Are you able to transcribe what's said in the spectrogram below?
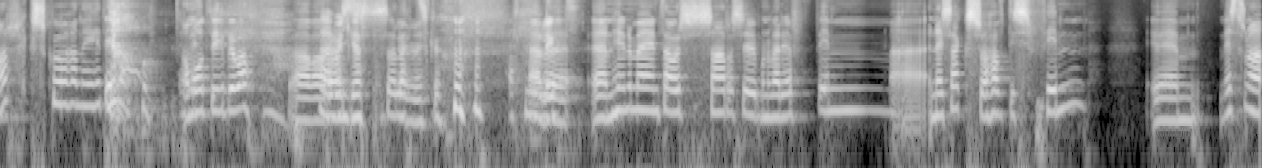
mark sko hann í hitti á móti í BV það var er rosalegt sko. En hinn meginn þá er Sara Sigur búin að verja 5 nei 6 og Hafdís 5 um, mist svona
